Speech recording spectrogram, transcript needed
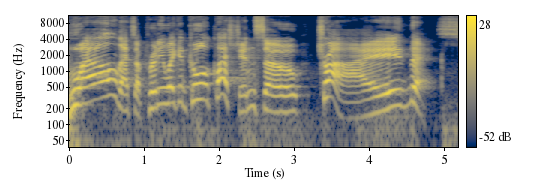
Well, that's a pretty wicked cool question, so try this.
